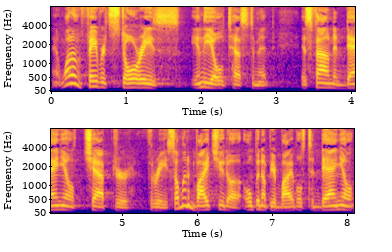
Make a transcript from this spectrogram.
And one of the favorite stories in the Old Testament is found in Daniel chapter 3. So I'm going to invite you to open up your Bibles to Daniel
